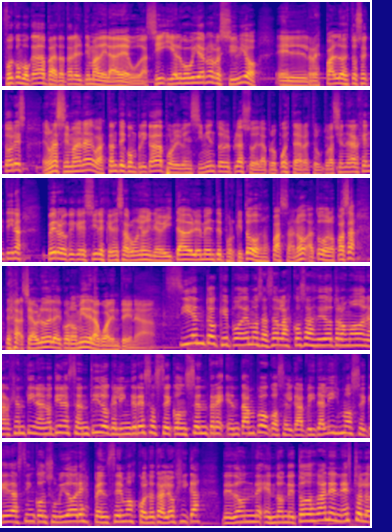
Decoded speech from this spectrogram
fue convocada para tratar el tema de la deuda, ¿sí? Y el gobierno recibió el respaldo de estos sectores en una semana bastante complicada por el vencimiento del plazo de la propuesta de reestructuración de la Argentina, pero lo que hay que decir es que en esa reunión inevitablemente, porque todos nos pasa, ¿no? A todos nos pasa, se habló de la economía y de la cuarentena siento que podemos hacer las cosas de otro modo en Argentina. No tiene sentido que el ingreso se concentre en tan pocos. El capitalismo se queda sin consumidores. Pensemos con otra lógica de donde, en donde todos ganen. Esto lo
